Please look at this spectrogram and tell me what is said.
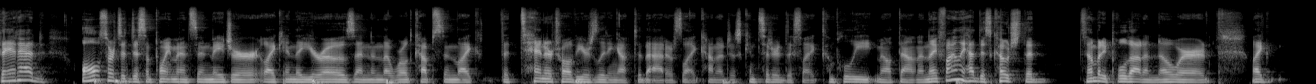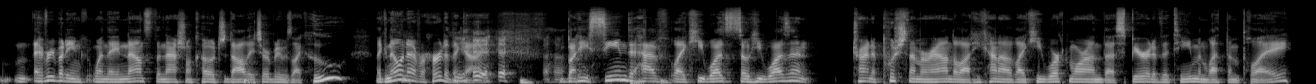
they had had all sorts of disappointments in major like in the euros and in the world cups in like the 10 or 12 years leading up to that. It was like kind of just considered this like complete meltdown. And they finally had this coach that somebody pulled out of nowhere. Like everybody when they announced the national coach Dalic everybody was like who? Like no one ever heard of the guy. Uh-huh. but he seemed to have like he was so he wasn't trying to push them around a lot. He kind of like he worked more on the spirit of the team and let them play,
